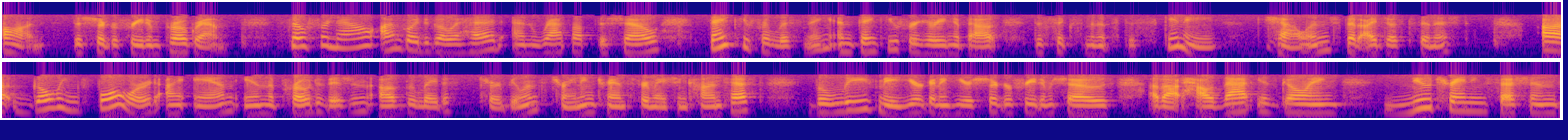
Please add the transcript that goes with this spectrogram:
on the Sugar Freedom Program. So for now, I'm going to go ahead and wrap up the show. Thank you for listening, and thank you for hearing about the Six Minutes to Skinny challenge that I just finished. Uh, going forward, I am in the pro division of the latest Turbulence Training Transformation Contest. Believe me, you're going to hear Sugar Freedom shows about how that is going new training sessions,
